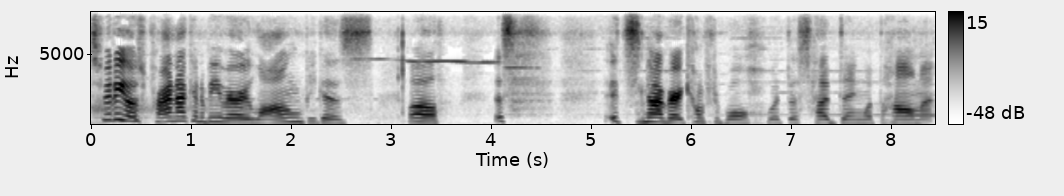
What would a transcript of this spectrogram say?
This video is probably not going to be very long because, well, this it's not very comfortable with this head thing with the helmet.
